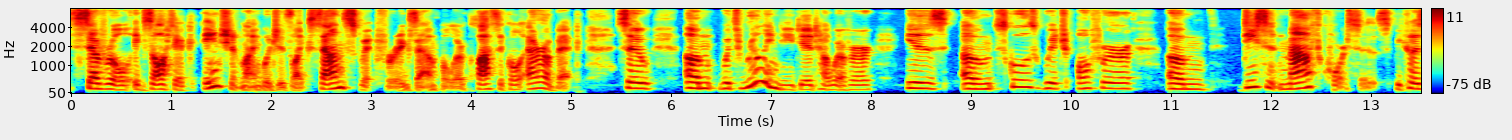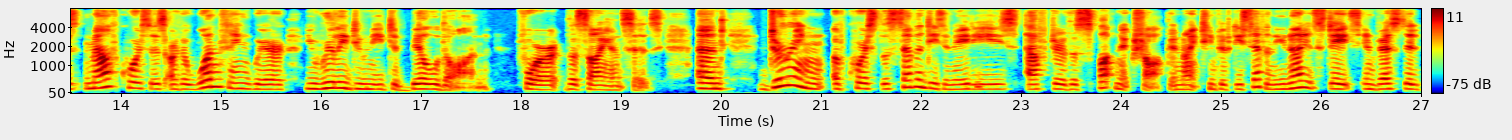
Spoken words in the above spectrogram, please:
several exotic ancient languages like Sanskrit, for example, or classical Arabic. So, um, what's really needed, however, is um, schools which offer um, decent math courses, because math courses are the one thing where you really do need to build on for the sciences. And during, of course, the 70s and 80s, after the Sputnik shock in 1957, the United States invested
